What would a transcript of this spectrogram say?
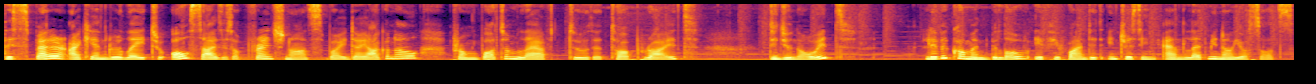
This pattern I can relate to all sizes of French knots by diagonal from bottom left to the top right. Did you know it? Leave a comment below if you find it interesting and let me know your thoughts.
